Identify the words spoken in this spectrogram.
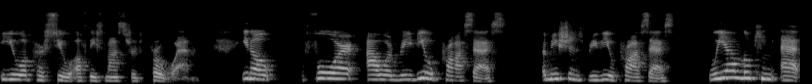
your pursuit of this master's program. You know, for our review process, admissions review process, we are looking at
